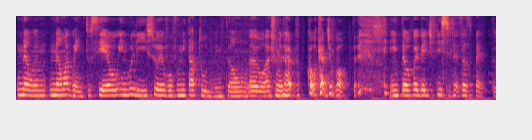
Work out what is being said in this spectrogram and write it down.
não, eu não aguento. Se eu engolir isso, eu vou vomitar tudo. Então, eu acho melhor colocar de volta. Então, foi bem difícil nesse aspecto.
